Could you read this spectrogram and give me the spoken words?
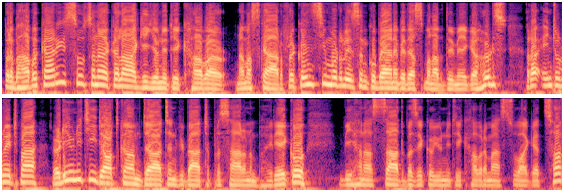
प्रभावकारी सूचनाका लागि युनिटी खबर। नमस्कार फ्रिक्वेन्सी मोडुलेसनको बयानब्बे दशमलव दुई मेगा हर्स र इन्टरनेटमा रेडियोनिटी डट कम डट एनपीबाट प्रसारण भइरहेको बिहान सात बजेको युनिटी खबरमा स्वागत छ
